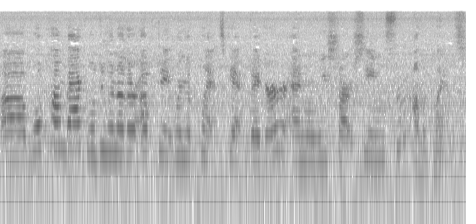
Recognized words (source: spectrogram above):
Uh, we'll come back, we'll do another update when the plants get bigger and when we start seeing fruit on the plants.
